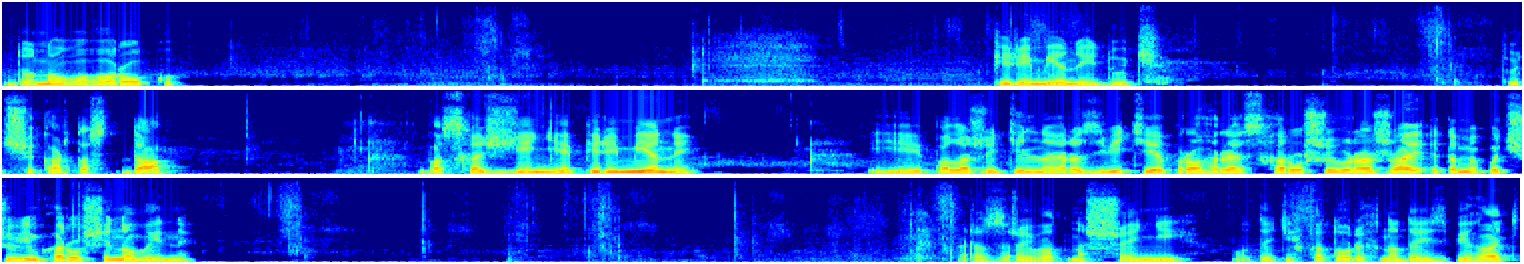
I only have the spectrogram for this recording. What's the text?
До Нового року. Переміни йдуть. Тут ще карта, с- да. Восхождение, перемены и положительное развитие, прогресс, хороший урожай. Это мы почуем хороші новини. Разрыв отношений, вот этих, которых надо избегать,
